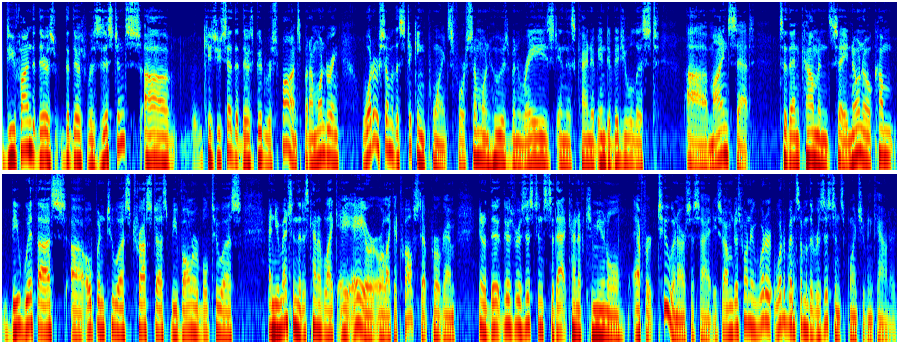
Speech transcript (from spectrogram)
do you find that there's that there's resistance? Because uh, you said that there's good response, but I'm wondering what are some of the sticking points for someone who has been raised in this kind of individualist uh, mindset to then come and say, no, no, come be with us, uh, open to us, trust us, be vulnerable to us. And you mentioned that it's kind of like AA or, or like a 12 step program. You know, there, there's resistance to that kind of communal effort too in our society. So I'm just wondering what are, what have been some of the resistance points you've encountered?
